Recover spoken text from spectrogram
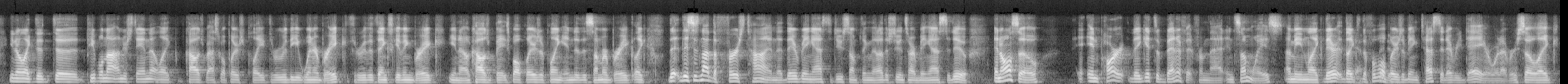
you know, like, did, did people not understand that like college basketball players play through the winter break, through the Thanksgiving break? You know, college baseball players are playing into the summer break. Like, th- this is not the first time that they're being asked to do something that other students aren't being asked to do. And also, in part, they get to benefit from that in some ways. I mean, like, they're like yeah, the football players are being tested every day or whatever. So, like,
